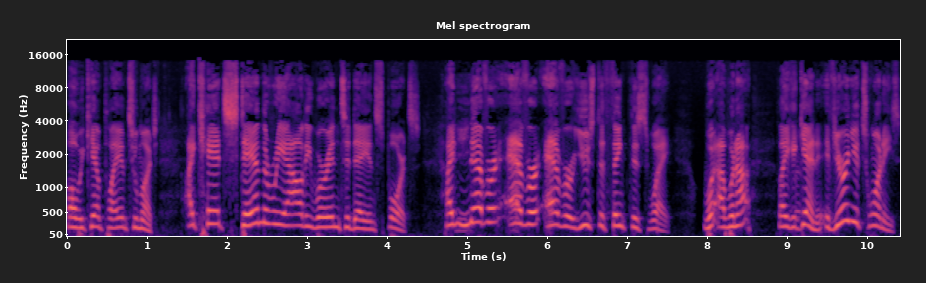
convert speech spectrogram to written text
oh we can't play him too much. I can't stand the reality we're in today in sports. I never, ever, ever used to think this way. Uh, when I like again, if you're in your 20s,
